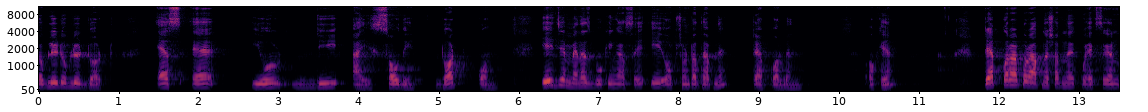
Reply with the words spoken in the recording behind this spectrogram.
W W dot S A U D I Saudi dot com. এই যে ম্যানেজ বুকিং আছে, এই অপশনটাতে আপনি ট্যাপ করবেন। ওকে। ট্যাপ করার পর আপনার সামনে কয়েক সেকেন্ড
